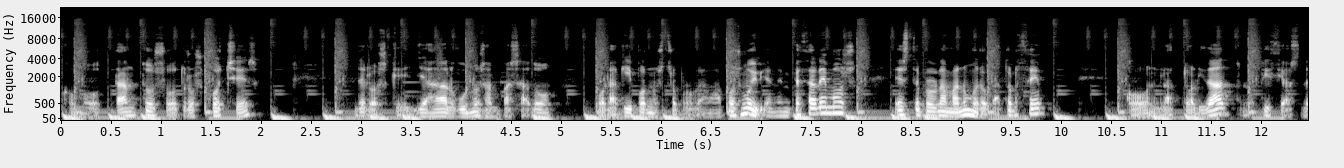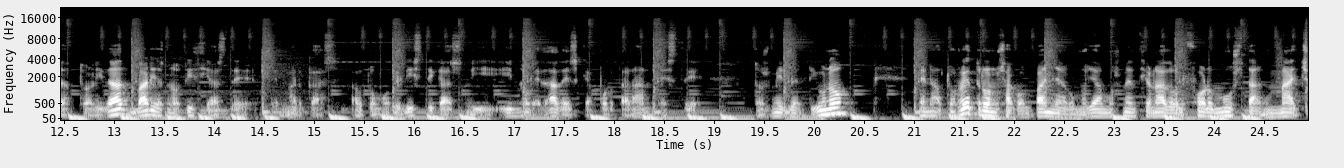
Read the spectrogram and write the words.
como tantos otros coches de los que ya algunos han pasado por aquí, por nuestro programa. Pues muy bien, empezaremos este programa número 14 con la actualidad, noticias de actualidad, varias noticias de, marcas automovilísticas y, novedades que aportarán este 2021. En Autorretro nos acompaña, como ya hemos mencionado, el Ford Mustang Mach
